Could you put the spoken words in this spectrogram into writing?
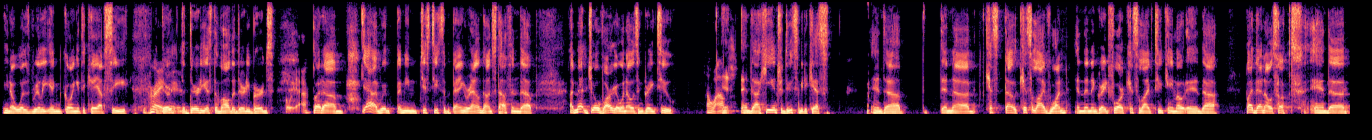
you know, was really in going into KFC, right? The, dir- the dirtiest of all the dirty birds. Oh yeah. But um, yeah, I mean, just used to bang around on stuff, and uh, I met Joe Varga when I was in grade two. Oh wow! And, and uh, he introduced me to Kiss, and uh, then uh, Kiss Kiss Alive one, and then in grade four, Kiss Alive two came out, and uh, by then I was hooked, and uh,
